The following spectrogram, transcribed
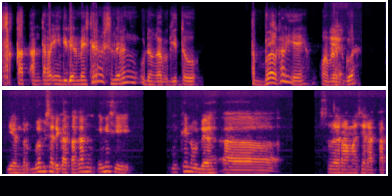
sekat antara indie dan mainstream. Sebenarnya udah nggak begitu tebal kali ya menurut Iya. gue ya menurut gue bisa dikatakan ini sih mungkin udah eh, selera masyarakat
